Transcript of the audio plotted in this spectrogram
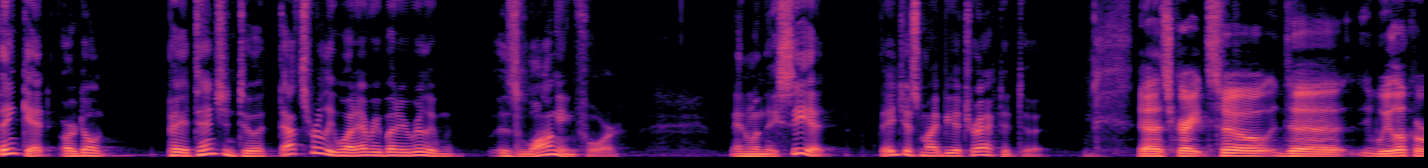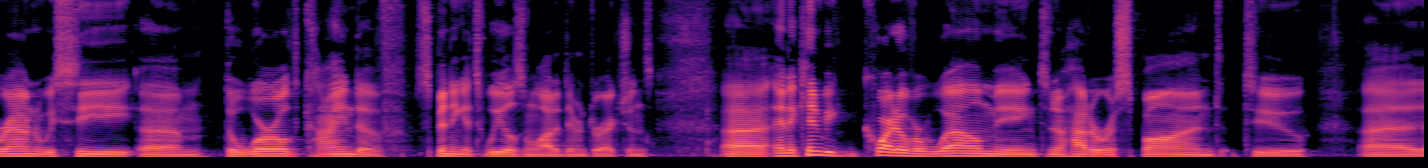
think it or don't pay attention to it, that's really what everybody really is longing for. And when they see it, they just might be attracted to it. Yeah, that's great. So the we look around and we see um, the world kind of spinning its wheels in a lot of different directions, uh, and it can be quite overwhelming to know how to respond to uh,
